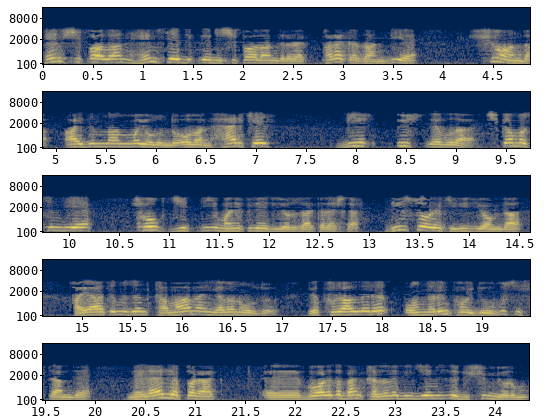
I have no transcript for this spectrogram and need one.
hem şifalan hem sevdiklerini şifalandırarak para kazan diye şu anda aydınlanma yolunda olan herkes bir üst level'a çıkamasın diye çok ciddi manipüle ediliyoruz arkadaşlar. Bir sonraki videomda hayatımızın tamamen yalan olduğu ve kuralları onların koyduğu bu sistemde neler yaparak e, bu arada ben kazanabileceğimizi de düşünmüyorum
